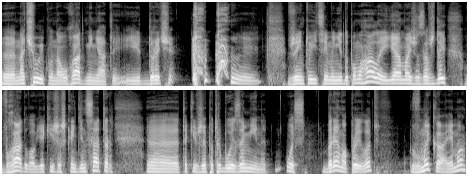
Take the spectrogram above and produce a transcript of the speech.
на чуйку, на угад міняти. І, до речі, вже інтуїція мені допомагала, і я майже завжди вгадував, який же ж конденсатор е, такий вже потребує заміни. Ось, беремо прилад, вмикаємо.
